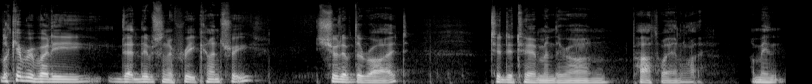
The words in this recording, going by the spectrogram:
Look, everybody that lives in a free country should have the right to determine their own pathway in life. I mean,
